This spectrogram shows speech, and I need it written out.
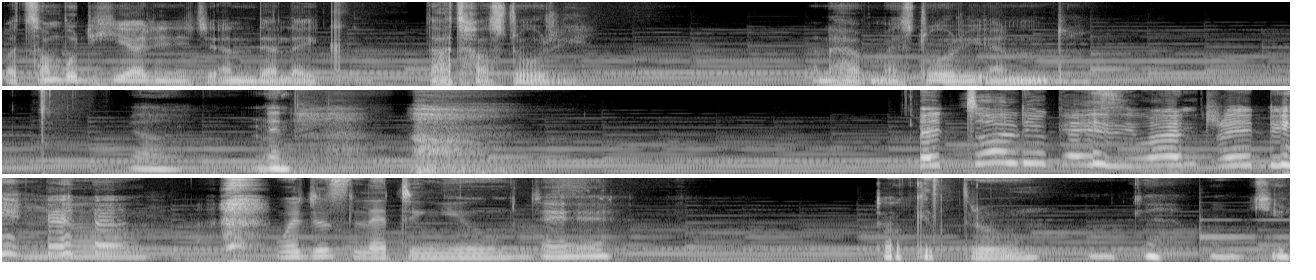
but somebody hearing it and they're like, that's her story, and I have my story, and Yeah. Yeah. And I told you guys you weren't ready. No, we're just letting you Eh, talk it through. okay, thank you.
